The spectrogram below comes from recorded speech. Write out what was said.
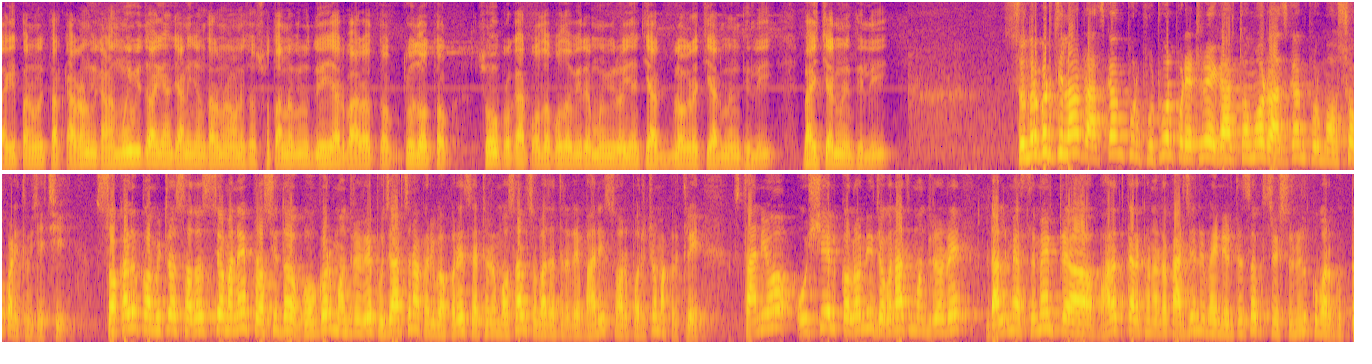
ଲାଗିପାରୁନି ତାର କାରଣ ବି କାରଣ ମୁଇଁ ବି ତ ଆଜ୍ଞା ଜାଣିଛନ୍ ତାର୍ମାନେ ଉଣେଇଶହ ସତାନବେରୁ ଦୁଇ ହଜାର ବାର ତକ ଚଉଦ ତକ ସବୁ ପ୍ରକାର ପଦପଦବୀରେ ମୁଇଁ ବି ରହିଛେଁ ଚେୟାର ବ୍ଲକରେ ଚେୟାରମ୍ୟାନ୍ ଥିଲି ଭାଇସ୍ ଚେୟାରମ୍ୟାନ୍ ଥିଲି সুন্দরগড় জেলার রাজগাঙ্গপুর ফুটবল পড়িয়াঠার এগারতম রাজগাঙ্গপুর মহোৎসব পালিত যাই সকাল কমিটির সদস্য মানে প্রসিদ্ধ গোগর মন্দিরে পূজার্চনা করা পরে সেঠার মশাল শোভাযাত্রার ভারী সর পরিক্রমা করে স্থানীয় ওসিএল কলোনি জগন্নাথ মন্দিরের ডালমিয়া সিমেন্ট ভারত কারখানার কার্যনির্বাহী নির্দেশক শ্রী সুনীল কুমার গুপ্ত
